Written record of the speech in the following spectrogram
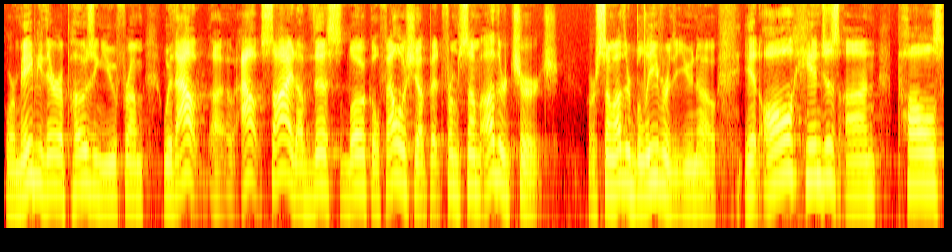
or maybe they're opposing you from without, uh, outside of this local fellowship, but from some other church or some other believer that you know. It all hinges on Paul's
